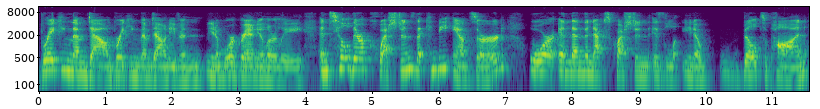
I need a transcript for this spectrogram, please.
breaking them down, breaking them down even, you know, more granularly until there are questions that can be answered or and then the next question is you know built upon.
